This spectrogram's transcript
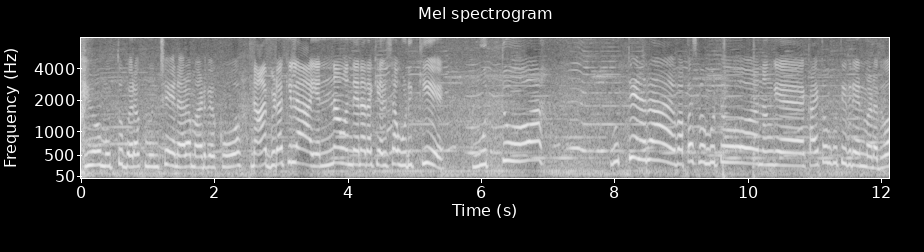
ಅಯ್ಯೋ, ಮುತ್ತು ಬರೋಕ್ಕೆ ಮುಂಚೆ ಏನಾರ ಮಾಡಬೇಕು. ನಾ ಬಿಡೋಕ್ಕಿಲ್ಲ, ಎನ್ನ ಒಂದೇನಾರ ಕೆಲಸ ಹುಡುಕಿ ಮುತ್ತು ಮುತ್ತು ಏನಾರ ವಾಪಸ್ ಬಂದ್ಬಿಟ್ಟು ನನಗೆ ಕಾಯ್ಕೊಂಡು ಕೂತಿದ್ರೆ ಏನು ಮಾಡೋದು?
